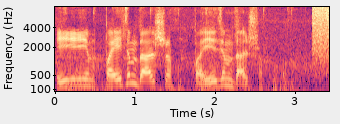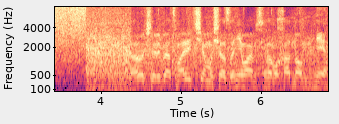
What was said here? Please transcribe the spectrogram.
И поедем дальше. Поедем дальше. Короче, ребят, смотрите, чем мы сейчас занимаемся на выходном дне.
